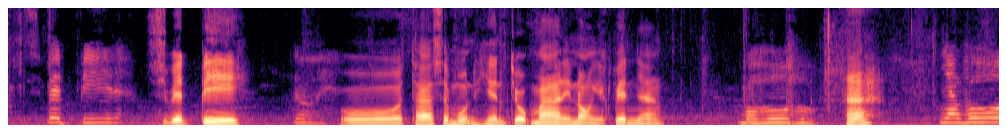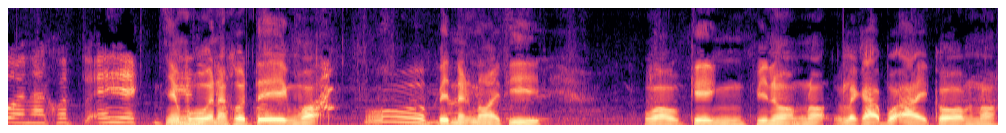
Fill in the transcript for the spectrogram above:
11ปีแล้ว11 ปี โดยโอ้ถ้าสมมุติเรียนจบมานี่น้องอยากเป็นหยังบ่ฮู้ฮะ ยังบ่ฮู้อนาคตตัวเองยังบ่ฮู้อนาคตตัวเองบ่โอ้เป็นนักน้อยที่เว้าเก่งพี่น้องเนาะแล้วก็บ่อายกล้องเนาะ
